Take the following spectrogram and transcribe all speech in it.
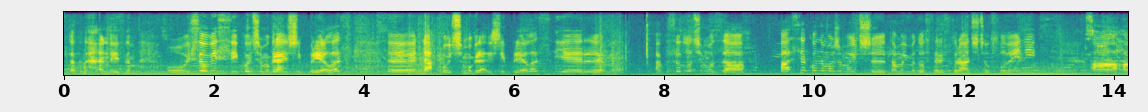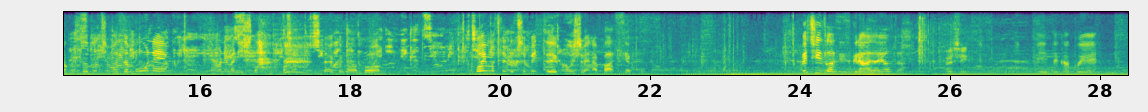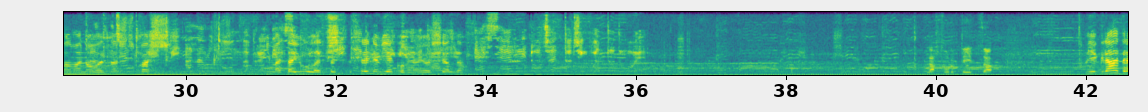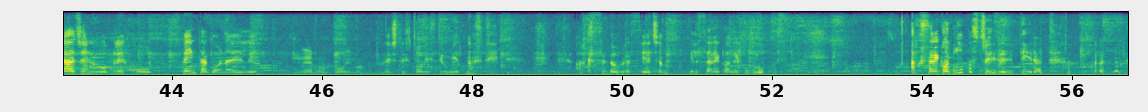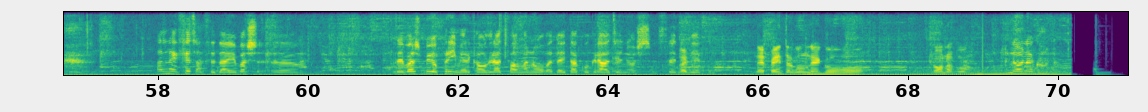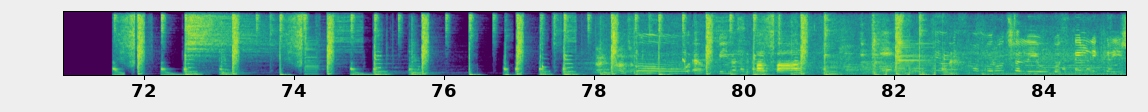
Tako da ne znam. Sve ovisi koji ćemo granični prijelaz, e, na koji ćemo granični prijelaz, jer ako se odlučimo za Pasjak, onda možemo ići, e, tamo ima dosta restorančića u Sloveniji, a ako se odlučimo za Mune, tamo nema ništa. Tako da, bo, bojimo se da će biti gužve na Pasjaku. Već izlazi iz grada, jel da? Veci? Vidite kako je Palma Nova, znači baš ima taj ulaz, srednjovjekovno još, jel da? SR 252. La fortezza. Je grad rađen u obliku pentagona ili Nemam pojma. nešto iz povijesti umjetnosti? Ako se dobro sjećam, ili sam rekla neku glupost. Ako sam rekla glupost ću izeditirat. Ali ne, sjećam se da je baš da je baš bio primjer kao grad Palma Nova, da je tako građen još u srednjem vijeku. Ne Pentagon, nego Nonagon. No,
